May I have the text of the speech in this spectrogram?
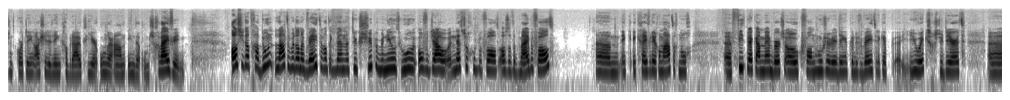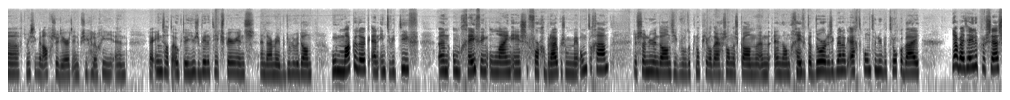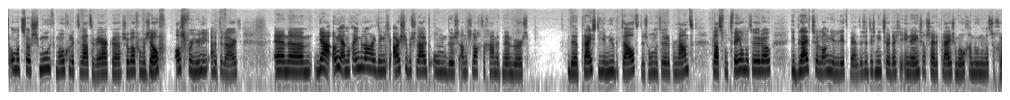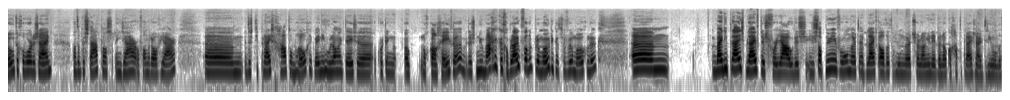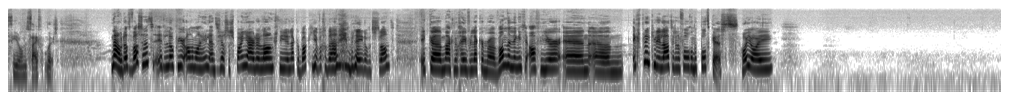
50% korting als je de link gebruikt hier onderaan in de omschrijving. Als je dat gaat doen, laat het me dan ook weten, want ik ben natuurlijk super benieuwd hoe, of het jou net zo goed bevalt als dat het mij bevalt. Um, ik, ik, geef regelmatig nog uh, feedback aan members ook van hoe ze weer dingen kunnen verbeteren. Ik heb uh, UX gestudeerd, uh, tenminste ik ben afgestudeerd in de psychologie en daarin zat ook de usability experience. En daarmee bedoelen we dan hoe makkelijk en intuïtief een omgeving online is voor gebruikers om mee om te gaan. Dus zo nu en dan zie ik bijvoorbeeld een knopje wat ergens anders kan en, en dan geef ik dat door. Dus ik ben ook echt continu betrokken bij, ja, bij het hele proces om het zo smooth mogelijk te laten werken. Zowel voor mezelf als voor jullie uiteraard. En um, ja, oh ja, nog één belangrijk dingetje. Als je besluit om dus aan de slag te gaan met members, de prijs die je nu betaalt, dus 100 euro per maand in plaats van 200 euro, die blijft zolang je lid bent. Dus het is niet zo dat je ineens als zij de prijs omhoog gaan doen omdat ze groter geworden zijn. Want het bestaat pas een jaar of anderhalf jaar. Um, dus die prijs gaat omhoog. Ik weet niet hoe lang ik deze korting ook nog kan geven. Dus nu maak ik er gebruik van en promote ik het zoveel mogelijk. Um, bij die prijs blijft dus voor jou. Dus je stapt nu in voor 100 en het blijft altijd 100 zolang je lid bent. Ook al gaat de prijs naar 300, 400, 500. Nou, dat was het. Er lopen hier allemaal hele enthousiaste Spanjaarden langs die een lekker bakje hebben gedaan hier beneden op het strand. Ik uh, maak nog even lekker mijn wandelingetje af hier. En um, ik spreek jullie later in de volgende podcast. Hoi hoi!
